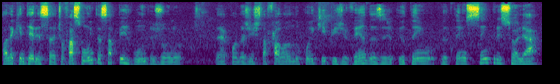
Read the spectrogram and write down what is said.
Olha que interessante, eu faço muito essa pergunta, Júnior né? Quando a gente está falando com equipes de vendas, eu tenho, eu tenho sempre esse olhar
